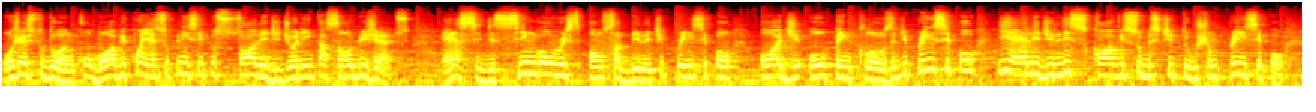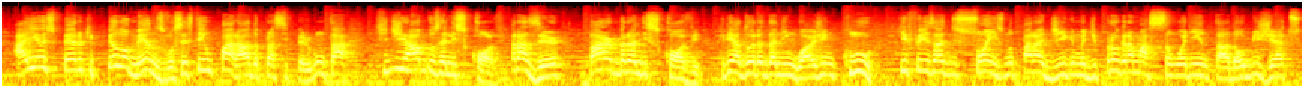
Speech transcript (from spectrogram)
ou já estudou Uncle Bob, conhece o princípio SOLID de orientação a objetos. S de Single Responsibility Principle, O de Open Closed Principle e L de Liskov Substitution Principle. Aí eu espero que pelo menos vocês tenham parado para se perguntar que diabos é Liskov. Prazer, Bárbara Liskov, criadora da linguagem CLU, que fez adições no paradigma de programação orientada a objetos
